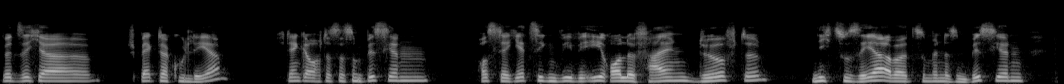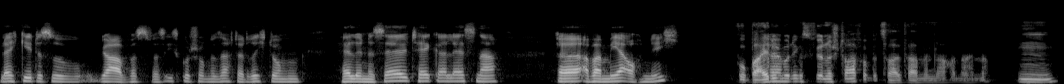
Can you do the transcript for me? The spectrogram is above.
Wird sicher spektakulär. Ich denke auch, dass das so ein bisschen aus der jetzigen WWE-Rolle fallen dürfte. Nicht zu sehr, aber zumindest ein bisschen. Vielleicht geht es so, ja, was, was Isco schon gesagt hat, Richtung Hell in a Cell, Taker Lesnar. Äh, aber mehr auch nicht. Wo beide Ähm. übrigens für eine Strafe bezahlt haben im Nachhinein. Ne? Mhm.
